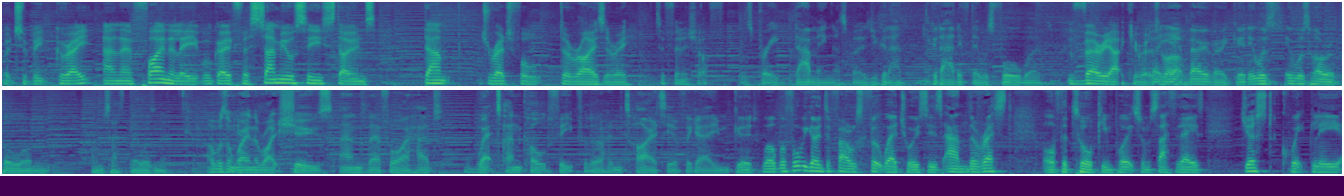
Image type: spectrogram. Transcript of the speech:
which would be great. And then finally, we'll go for Samuel C. Stone's damp, dreadful derisory to finish off. It's pretty damning, I suppose. You could add you could add if there was four words. Very accurate But as well. yeah, very very good. It was it was horrible on on Saturday, wasn't it? I wasn't wearing the right shoes, and therefore I had wet and cold feet for the entirety of the game. Good. Well, before we go into Farrell's footwear choices and the rest of the talking points from Saturdays, just quickly,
